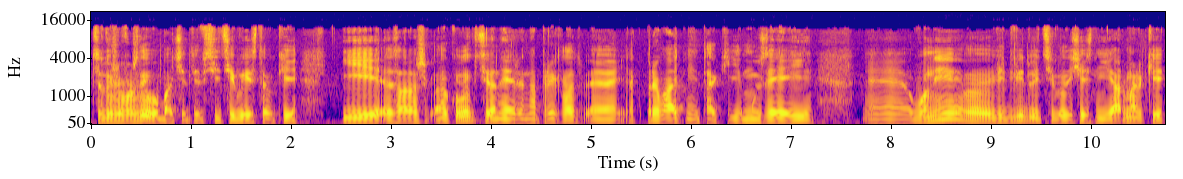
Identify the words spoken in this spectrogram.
це дуже важливо бачити всі ці виставки. І зараз е, колекціонери, наприклад, як приватні, так і музеї, Вони відвідують ці величезні ярмарки,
